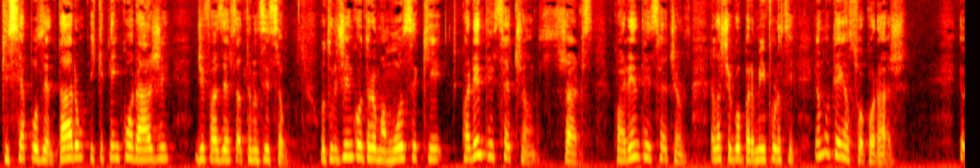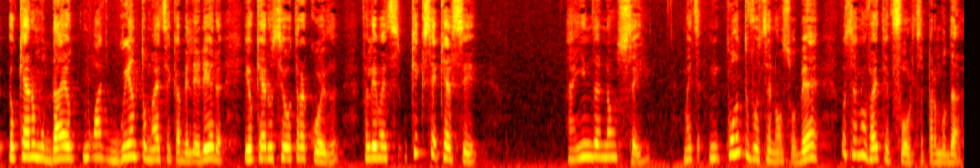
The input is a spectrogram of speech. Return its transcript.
que se aposentaram e que têm coragem de fazer essa transição. Outro dia encontrei uma moça que, 47 anos, Charles, 47 anos, ela chegou para mim e falou assim: Eu não tenho a sua coragem. Eu, eu quero mudar, eu não aguento mais ser cabeleireira e eu quero ser outra coisa. Falei, mas o que, que você quer ser? Ainda não sei. Mas enquanto você não souber, você não vai ter força para mudar.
